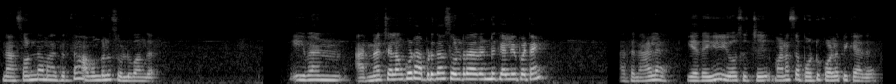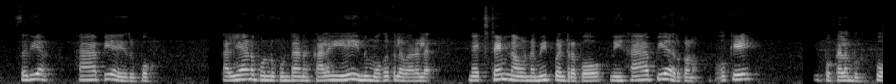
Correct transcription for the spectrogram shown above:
நான் சொன்ன மாதிரி தான் அவங்களும் சொல்லுவாங்க. ஈவன் அருணாச்சலம் கூட அப்படிதான் சொல்றாருன்னு கேள்விப்பட்டேன். அதனால எதையும் யோசிச்சு மனசை போட்டு குழப்பிக்காத. சரியா? ஹாப்பியா இருப்போம் கல்யாண பொண்ணுக்கு உண்டான கலையே இன்னும் முகத்துல வரல. நெக்ஸ்ட் டைம் நான் உன்னை மீட் பண்றப்போ நீ ஹாப்பியா இருக்கணும். ஓகே இப்போ கிளம்பு. போ.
